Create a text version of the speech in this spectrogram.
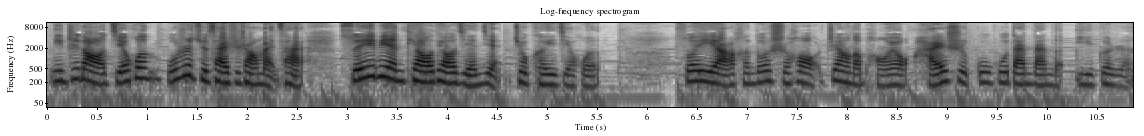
你知道结婚不是去菜市场买菜，随便挑挑拣拣就可以结婚。所以啊，很多时候这样的朋友还是孤孤单单的一个人。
